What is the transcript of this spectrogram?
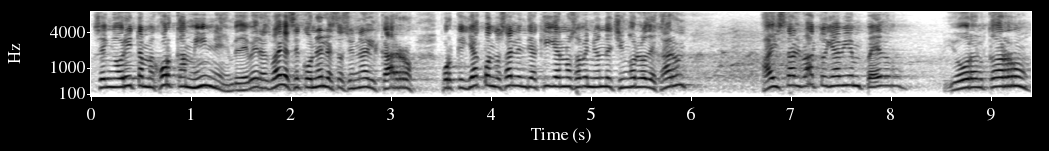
Señorita, mejor camine, de veras, váyase con él a estacionar el carro, porque ya cuando salen de aquí ya no saben ni dónde chingos lo dejaron. Ahí está el vato ya bien pedo. Y ahora el carro.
